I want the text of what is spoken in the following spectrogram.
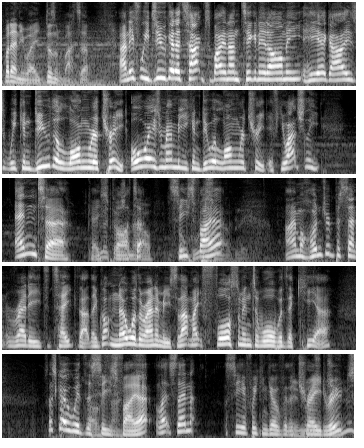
But anyway, doesn't matter. And if we do get attacked by an Antigonid army here, guys, we can do the long retreat. Always remember you can do a long retreat. If you actually enter... Okay, Sparta. Ceasefire. I'm 100% ready to take that. They've got no other enemies, so that might force them into war with the Kia. So let's go with the oh, ceasefire. Thanks. Let's then see if we can go for the, the trade routes.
